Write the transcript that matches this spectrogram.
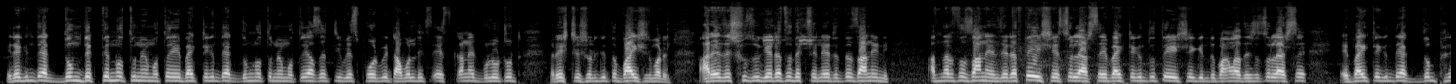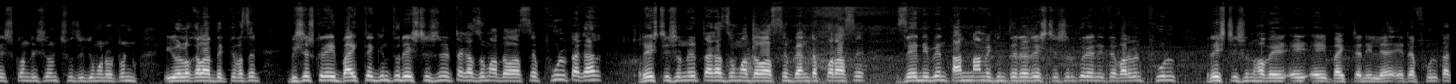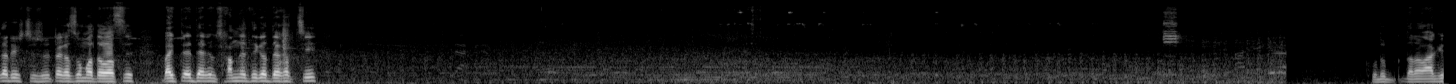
এটা কিন্তু একদম দেখতে নতুনের মতো, এই বাইকটা কিন্তু একদম নতুনের মতোই আছে। টিভিএস ফোর বি ডাবল ডিক্স এস কানেক্ট ব্লুটুথ রেজিস্ট্রেশন কিন্তু বাইশের মডেল আর এই যে সুযোগ এটা তো দেখছেন, এটা তো জানেনি আপনারা তো জানেন যে এটা তেইশে চলে আসছে, এই বাইকটা কিন্তু তেইশে কিন্তু বাংলাদেশে চলে আসছে। এই বাইকটা কিন্তু একদম ফ্রেশ কন্ডিশন সুযোগী মনোটন ইয়েলো কালার দেখতে পাচ্ছেন। বিশেষ করে এই বাইকটা কিন্তু রেজিস্ট্রেশনের টাকা জমা দেওয়া আছে ফুল টাকার রেজিস্ট্রেশনের টাকা জমা দেওয়া আছে ব্যাংকটা করা আছে। যে নেবেন তার নামে কিন্তু এটা রেজিস্ট্রেশন করে নিতে পারবেন। ফুল রেজিস্ট্রেশন হবে এই এই বাইকটা নিলে। এটা ফুল টাকা রেজিস্ট্রেশনের টাকা জমা দেওয়া আছে। বাইকটা দেখেন, সামনে থেকে দেখাচ্ছি। কোনো তারা আগে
